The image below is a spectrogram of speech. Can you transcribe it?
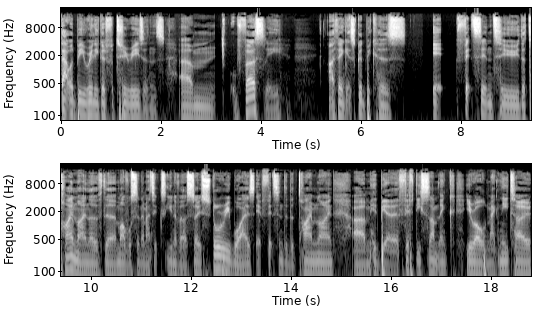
that would be really good for two reasons. Um, firstly, I think it's good because it fits into the timeline of the Marvel Cinematic Universe. So story wise, it fits into the timeline. Um, he'd be a fifty something year old Magneto,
